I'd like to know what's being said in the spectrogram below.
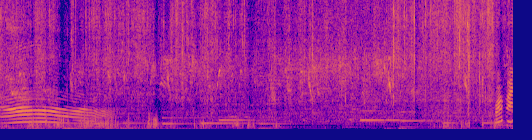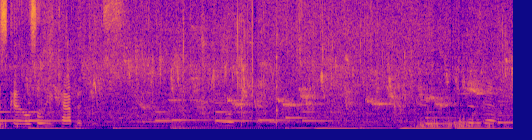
Ah. Rabbits can also eat cabbage. Okay.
